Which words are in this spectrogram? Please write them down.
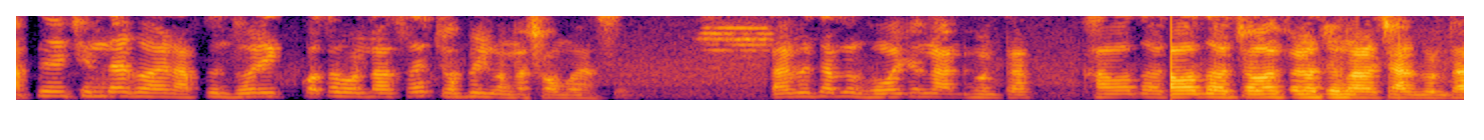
আপনি চিন্তা করেন আপনি দৈনিক কত ঘণ্টা আছে? চব্বিশ ঘণ্টা সময় আছে। তার ভিতরে আপনি ঘুমের জন্য আট ঘণ্টা খাওয়া দাওয়া খাওয়া দাওয়া চলাফেরার জন্য আরও চার ঘণ্টা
